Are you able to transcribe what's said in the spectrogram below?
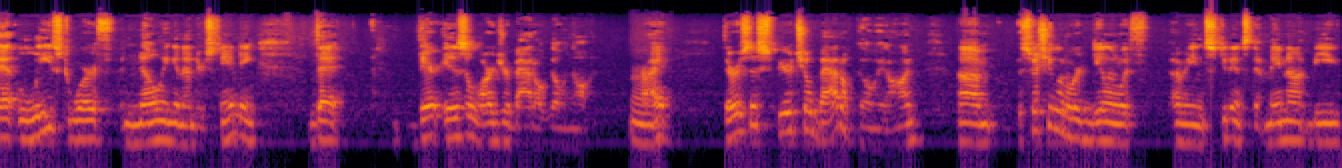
at least worth knowing and understanding that there is a larger battle going on, mm. right? There is a spiritual battle going on, um, especially when we're dealing with I mean, students that may not be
